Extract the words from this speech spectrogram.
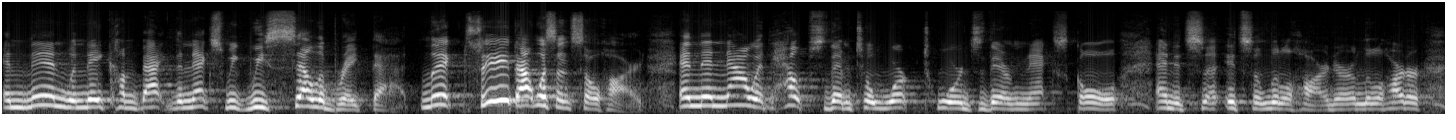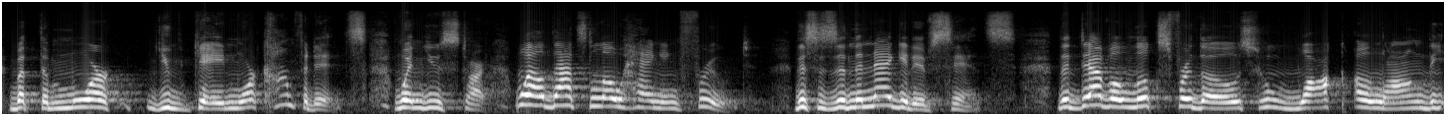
And then when they come back the next week, we celebrate that. Look, see, that wasn't so hard. And then now it helps them to work towards their next goal. And it's a, it's a little harder, a little harder. But the more you gain more confidence when you start. Well, that's low hanging fruit. This is in the negative sense. The devil looks for those who walk along the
